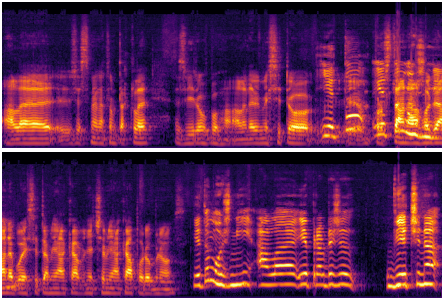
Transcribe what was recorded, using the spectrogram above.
ale že jsme na tom takhle s vírou v Boha. Ale nevím, jestli to je to, je to náhoda, nebo jestli tam nějaká, v něčem nějaká podobnost. Je to možný, ale je pravda, že většina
